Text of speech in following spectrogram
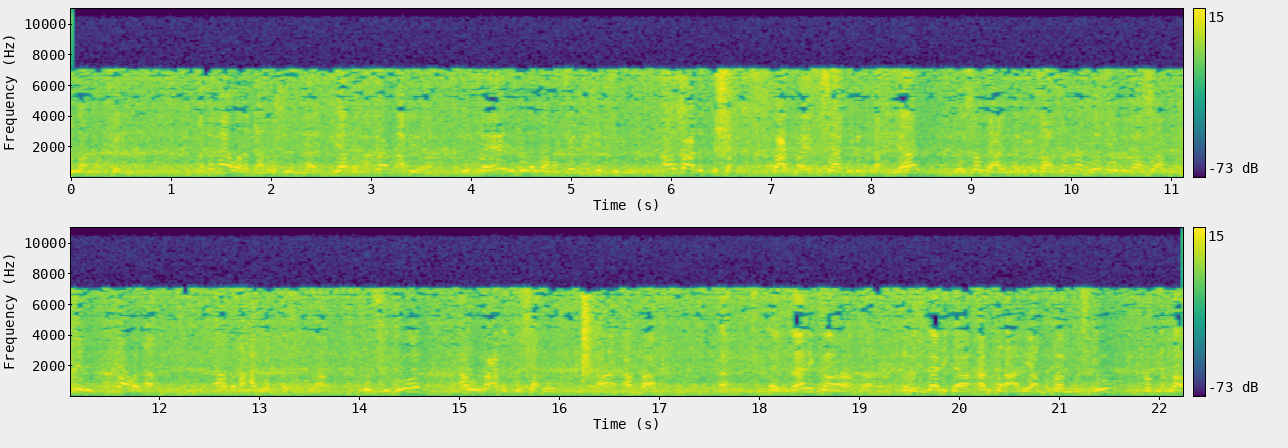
اللهم اغفر لي. هذا ما ورد عن رسول الله. في هذا المكان ما في يبغى يقول اللهم اغفر لي في السجود. أو بعد التشهد. بعد ما يتشهد يقرا التحيات ويصلي على النبي صلى الله عليه وسلم يدعو بما شاء من خير الدنيا والآخرة. هذا محل الدعاء في السجود أو بعد التشهد. أما غير ذلك ولذلك أنكر عليه عبد الله بن مسعود رضي الله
